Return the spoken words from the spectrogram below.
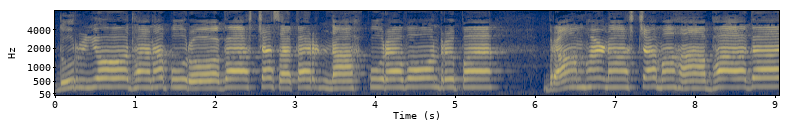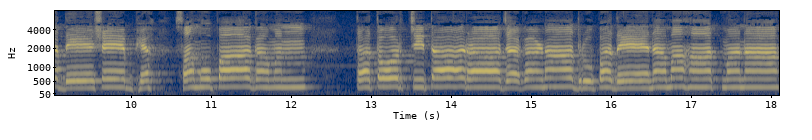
दुर्योधनपुरोगाश्च सकर्णाः कुरवो नृप ब्राह्मणाश्च महाभागादेशेभ्यः समुपागमन्। ततोर्चिता राजगणा द्रुपदेन महात्मना।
